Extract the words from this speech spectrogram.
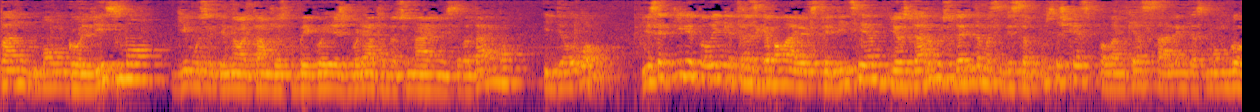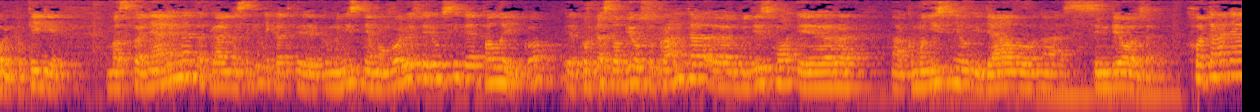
panmongolizmo gimusio XIX amžiaus pabaigoje iš Buriato nacionalinio įsivadavimo ideologų. Jis aktyviai palaikė Transhimalajų ekspediciją, jos darbui sudarydamas visapusiškas palankės sąlygas Mongolijų. Taigi, Neremia, bet galime sakyti, kad e, komunistinė Mongolijos vyriausybė palaiko ir kur kas labiau supranta e, budizmo ir na, komunistinių idealų na, simbiozę. Hotane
